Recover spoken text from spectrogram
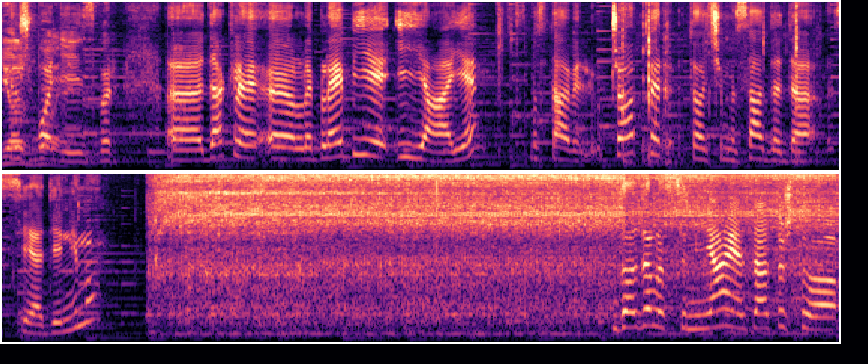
još, bolji izbor. E, dakle, e, leblebije i jaje smo stavili u čoper. To ćemo sada da sjedinimo. Dodala sam i jaje zato što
